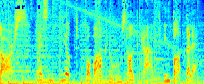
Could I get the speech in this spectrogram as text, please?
Stars, präsentiert von Wagner Haushaltgerät in Brattelen.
